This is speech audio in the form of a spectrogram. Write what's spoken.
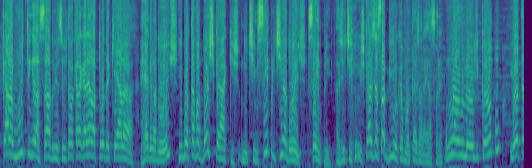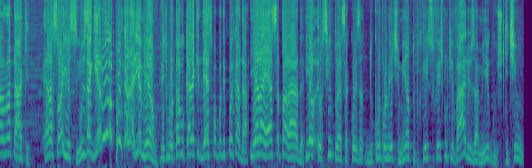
Cara, muito engraçado isso. A gente juntava aquela galera toda que era regra 2 e botava dois craques no time. Sempre tinha dois. Sempre. A gente, os caras já sabiam que a montagem era essa, né? Um era no meio de campo e outro era no ataque. Era só isso. E o zagueiro era pancadaria mesmo. A gente botava o cara que desce pra poder pancadar. E era essa parada. E eu, eu sinto essa coisa do comprometimento, porque isso fez com que vários amigos que tinham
